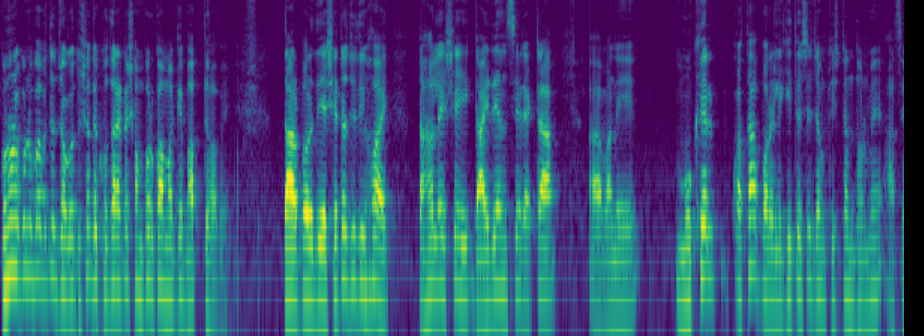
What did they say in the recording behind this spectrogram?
কোনো না কোনোভাবে তো জগতের সাথে খোদার একটা সম্পর্ক আমাকে ভাবতে হবে। তারপরে দিয়ে সেটা যদি হয় তাহলে সেই গাইডেন্সের একটা মানে মুখের কথা পরে লিখিত হয়েছে যেমন খ্রিস্টান ধর্মে আছে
